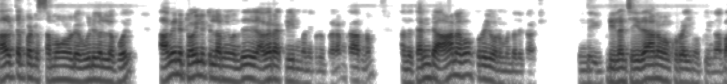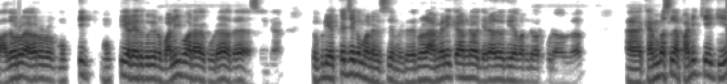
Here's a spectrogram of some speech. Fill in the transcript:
தாழ்த்தப்பட்ட சமூகங்களுடைய வீடுகளில் போய் அவையோட டாய்லெட் எல்லாமே வந்து அவரா க்ளீன் பண்ணி கொடுப்பாராம். காரணம் அந்த தண்டு ஆணவம் குறையணும்ன்றதுக்காக இந்த இப்படிலாம் செய்த ஆணவம் குறையும் அப்படின்னா அப்போ அதோட அவரோட முக்தி முக்தி அடையக்கூடிய ஒரு வழிபாடாக கூட அதை செய்தார். இப்படி எக்கச்சக்கமான விஷயம் இருக்குது. அதே போல அமெரிக்காண்ட ஜனாதிபதியாக வந்தவர் கூட அவர் கேம்பஸில் படிக்கைக்கே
